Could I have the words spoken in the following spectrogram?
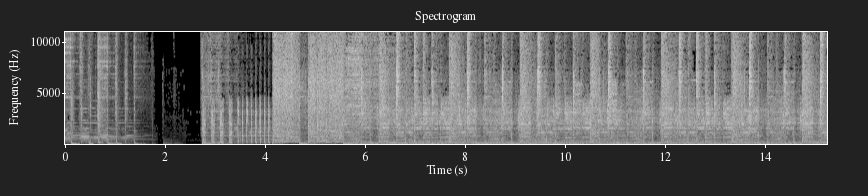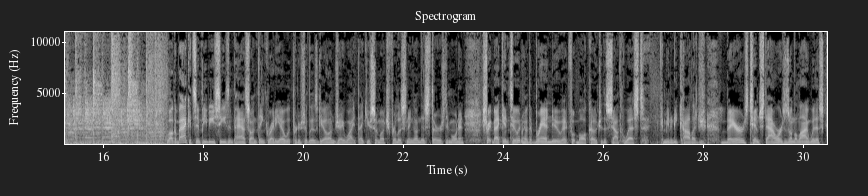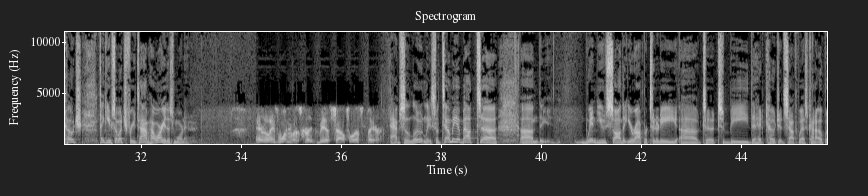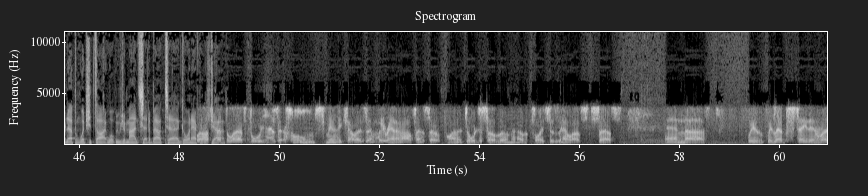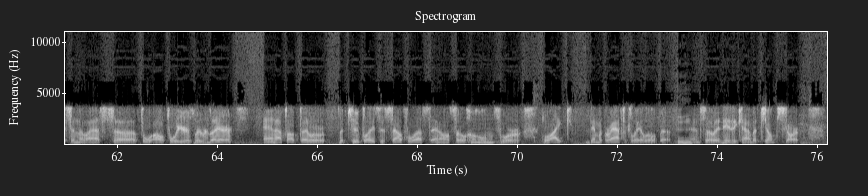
Back. It's MPB Season Pass on Think Radio with producer Liz Gill. I'm Jay White. Thank you so much for listening on this Thursday morning. Straight back into it, we have the brand new head football coach of the Southwest Community College Bears. Tim Stowers is on the line with us. Coach, thank you so much for your time. How are you this morning? Everything's wonderful. It's great to be a Southwest Bear. Absolutely. So tell me about uh, um, when you saw that your opportunity uh, to to be the head coach at Southwest kind of opened up, and what you thought, what was your mindset about uh, going after well, this job? Well, I spent the last four years at Holmes Community College, and we ran an offense that won at Georgia Southern and other places and had a lot of success. And uh, we we led the state in rushing the last uh, four all four years we were there and I thought they were the two places, Southwest and also Holmes, were like demographically a little bit, mm-hmm. and so they needed kind of a jump start,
